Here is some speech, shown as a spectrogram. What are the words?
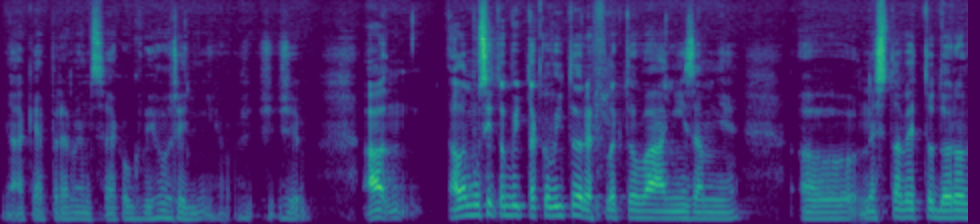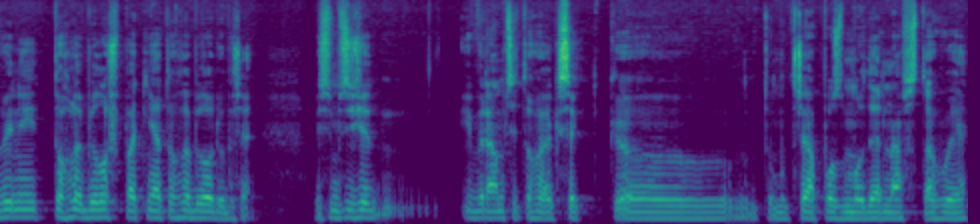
nějaké prevence, jako k vyhoření. Jo. Že, a, ale musí to být takovýto reflektování za mě. Uh, nestavět to do roviny, tohle bylo špatně a tohle bylo dobře. Myslím si, že i v rámci toho, jak se k uh, tomu třeba postmoderna vztahuje,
